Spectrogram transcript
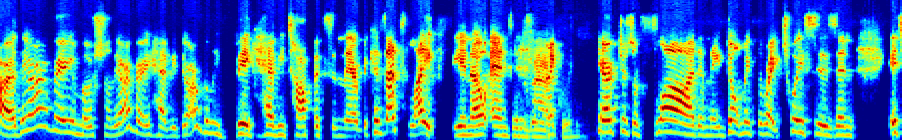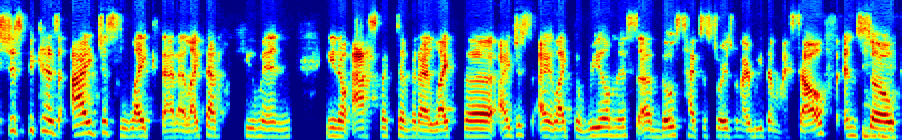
are, they are very emotional. They are very heavy. There are really big, heavy topics in there because that's life, you know, and exactly. like, characters are flawed and they don't make the right choices. And it's just because I just like that. I like that human you know aspect of it i like the i just i like the realness of those types of stories when i read them myself and so mm-hmm.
